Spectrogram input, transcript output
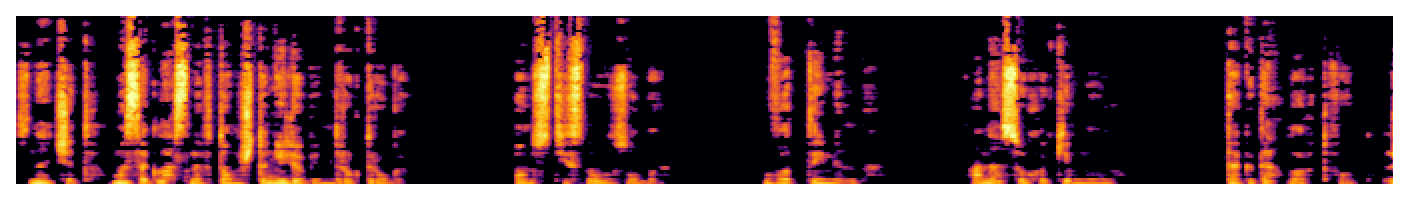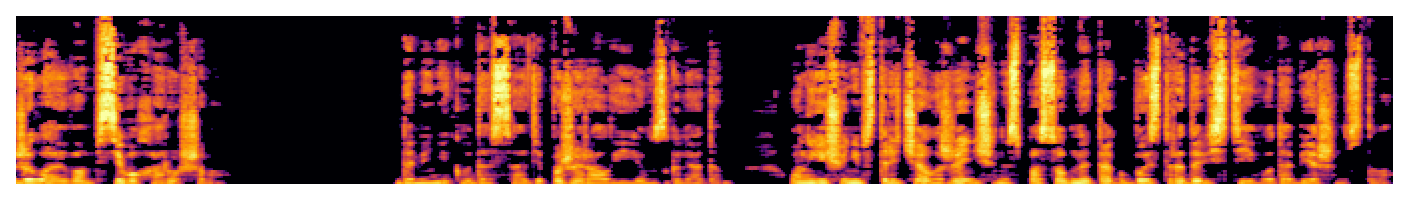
Значит, мы согласны в том, что не любим друг друга. Он стиснул зубы. Вот именно. Она сухо кивнула. Тогда, лорд фон, желаю вам всего хорошего. Доминик в досаде пожирал ее взглядом. Он еще не встречал женщины, способной так быстро довести его до бешенства,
